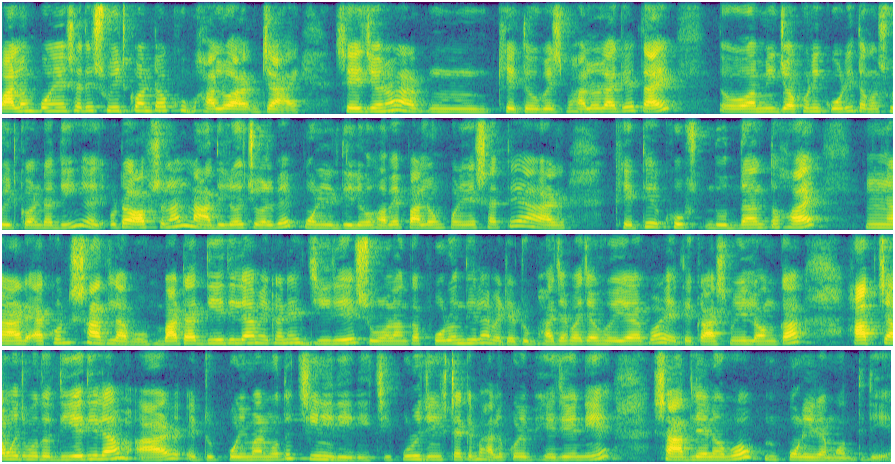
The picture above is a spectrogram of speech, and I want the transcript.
পালং পনিরের সাথে সুইট কর্নটাও খুব ভালো যায়। সেই জন্য আর খেতেও বেশ ভালো লাগে। তাই তো আমি যখনই করি তখন সুইট কর্নটা দিই। ওটা অপশনাল না দিলেও চলবে, পনির দিলেও হবে, পালং পনিরের সাথে, আর খেতে খুব দুর্দান্ত হয়। আর এখন সাঁতলাবো বাটার দিয়ে দিলাম এখানে জিরে, শুকনো লঙ্কা ফোড়ন দিলাম, এটা একটু ভাজা ভাজা হয়ে যাওয়ার পর এতে কাশ্মীরি লঙ্কা হাফ চামচ মতো দিয়ে দিলাম, আর একটু পরিমাণ মতো চিনি দিয়ে দিচ্ছি। পুরো জিনিসটাকে ভালো করে ভেজে নিয়ে সাঁতলে নেব পনিরের মধ্যে দিয়ে।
